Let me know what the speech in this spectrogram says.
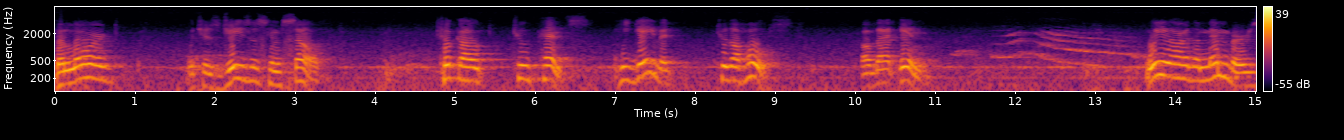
The Lord, which is Jesus himself, took out two pence. He gave it to the host of that inn. We are the members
